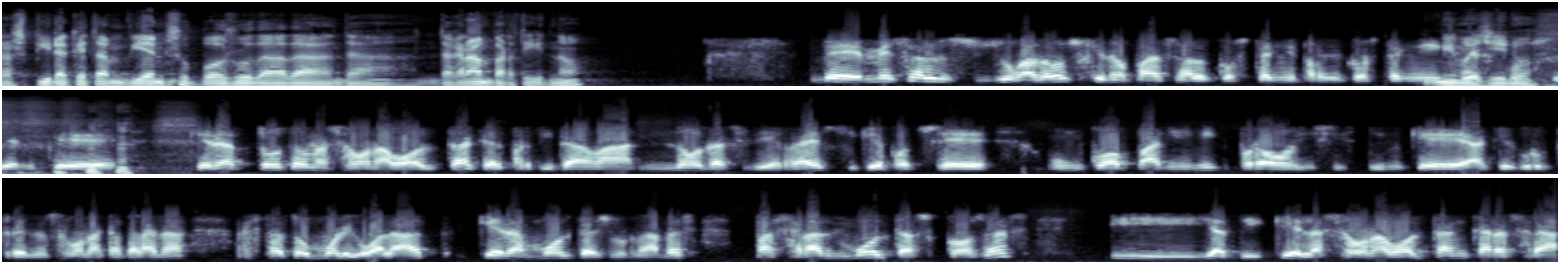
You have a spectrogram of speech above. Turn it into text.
respira aquest ambient, suposo, de, de, de, de gran partit, no? Bé, més els jugadors que no pas el cos tècnic, perquè el cos tècnic és conscient que queda tota una segona volta, que el partit demà no decidir res, sí que pot ser un cop anímic, però insistint que aquest grup 3 de segona catalana està tot molt igualat, queden moltes jornades, passaran moltes coses i ja et dic que la segona volta encara serà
